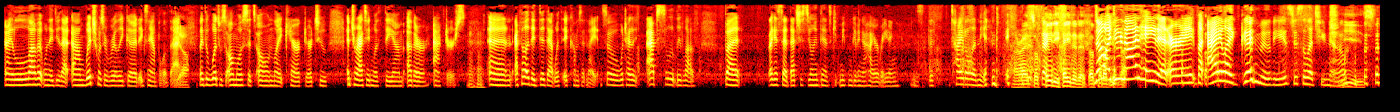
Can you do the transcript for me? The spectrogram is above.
And I love it when they do that. Um, Witch was a really good example of that. Yeah. Like the Woods was almost its own like character to interacting with the um, other actors, Mm-hmm. and I felt like they did that with It Comes at Night. So which I absolutely love, but like I said, that's just the only thing that's keeping me from giving a higher rating is the title and the ending. All right. So, Katie hated it. That's no, I do at. not hate it. All right, but I like good movies. Just to let you know. Jeez.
